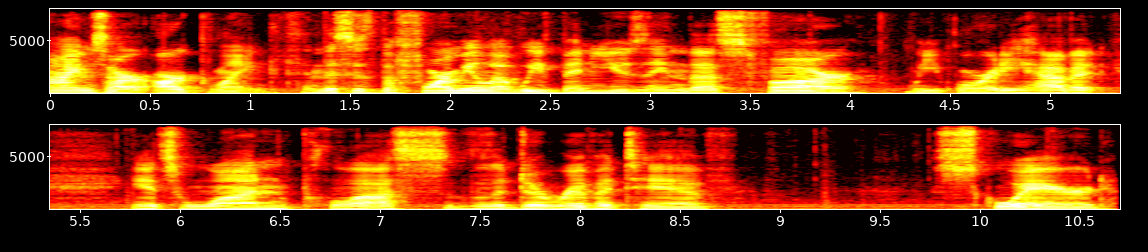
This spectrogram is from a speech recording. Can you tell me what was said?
times our arc length. And this is the formula we've been using thus far. We already have it. It's 1 plus the derivative squared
